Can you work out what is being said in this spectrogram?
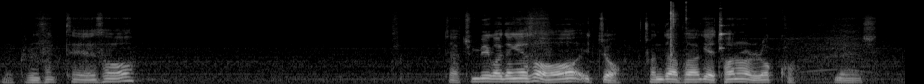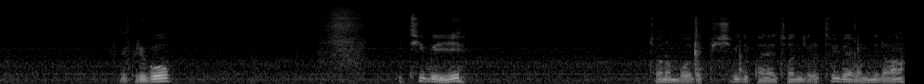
네, 그런 상태에서 자 준비 과정에서 이쪽 전자부하게 전원을 넣고 네. 네, 그리고 TV 전원보드 PCB 기판에 전기를 투입해 봅니다.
